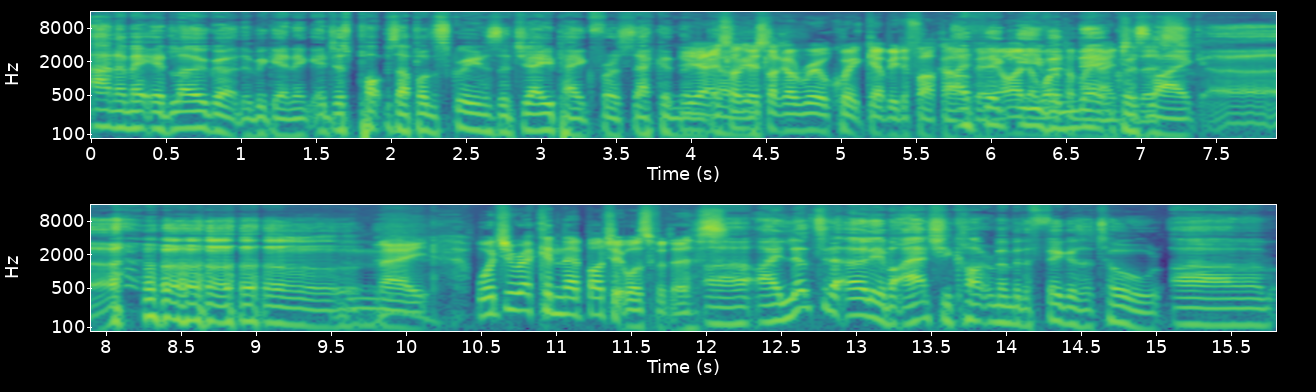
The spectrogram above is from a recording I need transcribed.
animated logo at the beginning. It just pops up on screen as a JPEG for a second. Yeah, it's like it's like a real quick get me the fuck out I of here. I don't want to even my name Nick to was like, uh... mate, what do you reckon their budget was for this? Uh, I looked at it earlier, but I actually can't remember the figures at all. Um,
